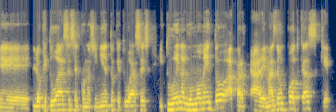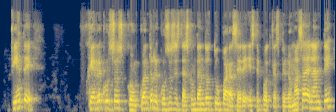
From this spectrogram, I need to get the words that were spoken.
eh, lo que tú haces, el conocimiento que tú haces, y tú en algún momento, además de un podcast, que fíjate, qué recursos, con cuántos recursos estás contando tú para hacer este podcast, pero más adelante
